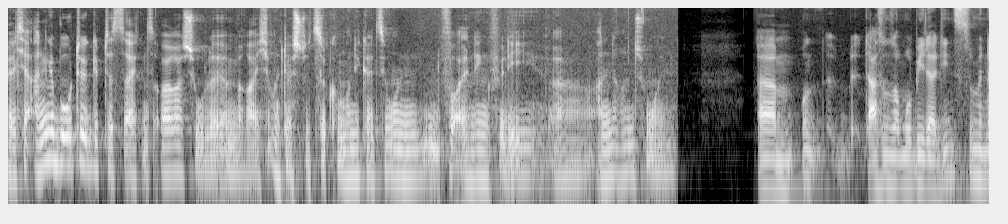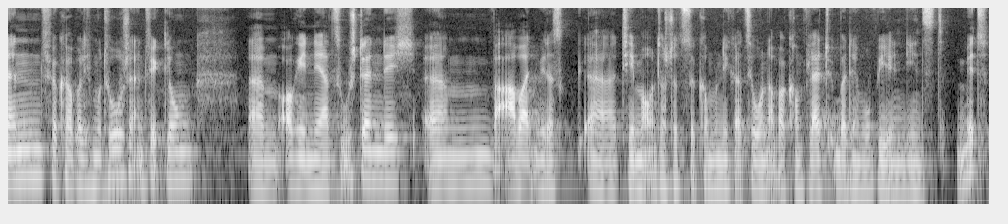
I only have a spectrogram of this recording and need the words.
Welche Angebote gibt es seitens eurer Schule im Bereich unterstützte Kommunikation, vor allen Dingen für die äh, anderen Schulen? Ähm, und da ist unser mobiler Dienst zu benennen für körperlich-motorische Entwicklung. Ähm, originär zuständig, ähm, bearbeiten wir das äh, Thema unterstützte Kommunikation aber komplett über den mobilen Dienst mit.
